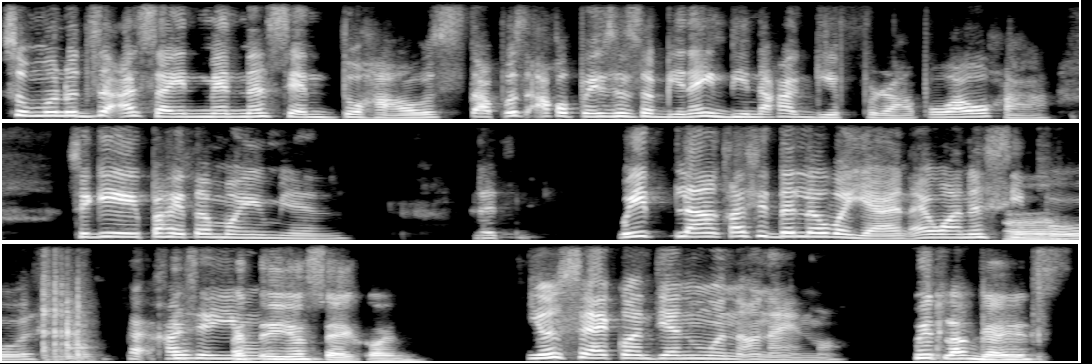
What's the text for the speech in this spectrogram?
sumunod sa assignment na send to house. Tapos ako pa yung sasabihin na hindi naka-gift wrap. Wow ka. Sige, pakita mo yung yan. Let, wait lang, kasi dalawa yan. I wanna see Ah. both. Ka- Kasi Ito yung, yung second. yung second yan muna, unahin mo. Wait lang, guys.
